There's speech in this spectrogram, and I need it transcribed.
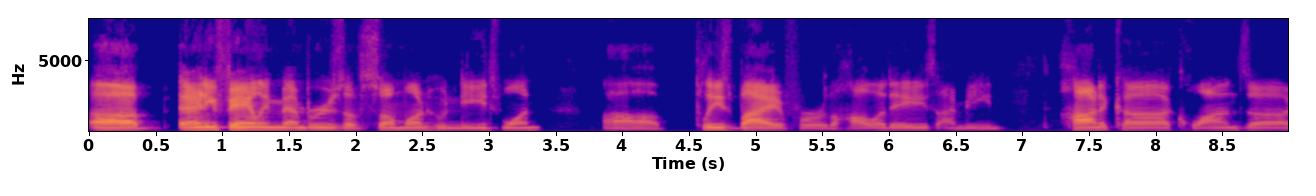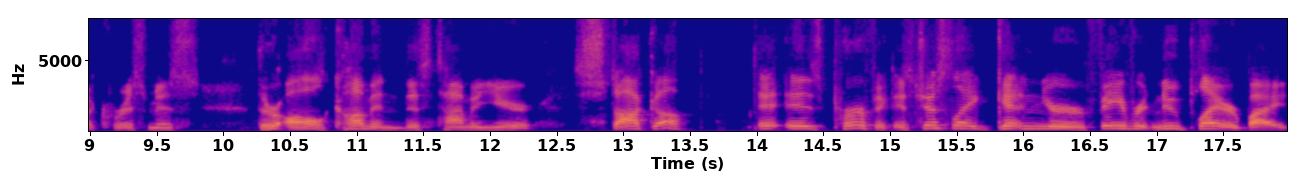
Uh, any family members of someone who needs one, uh, please buy it for the holidays. I mean, Hanukkah, Kwanzaa, Christmas, they're all coming this time of year. Stock up. It is perfect. It's just like getting your favorite new player by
